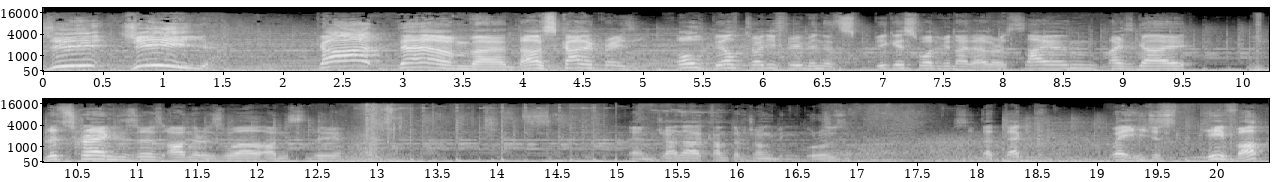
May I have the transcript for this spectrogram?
GG! God damn, man. That was kind of crazy. Full build, 23 minutes. Biggest 1v9 ever. Cyan, nice guy. Blitzcrank deserves honor as well, honestly. And Janna counter jungling bros. Seen that deck? Wait, he just gave up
